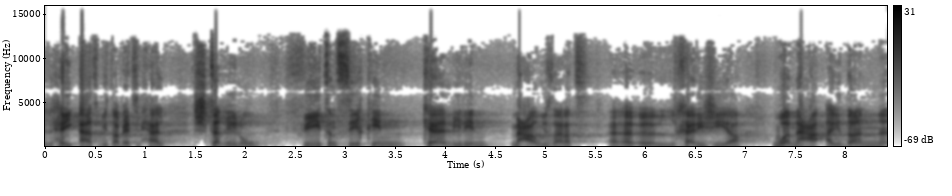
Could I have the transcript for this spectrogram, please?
الهيئات بطبيعة الحال تشتغل في تنسيق كامل مع وزارة الخارجية ومع أيضا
